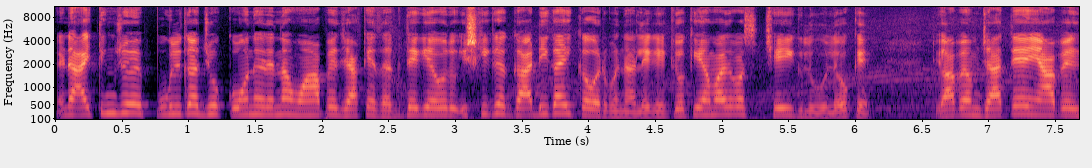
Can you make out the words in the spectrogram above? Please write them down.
एंड आई थिंक जो है पुल का जो कॉर्नर है ना, वहाँ पे जाके रख देंगे और इसकी का गाड़ी का ही कवर बना लेंगे, क्योंकि हमारे पास छः ही ग्लू है ओके तो यहाँ पे हम जाते हैं, यहाँ पे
